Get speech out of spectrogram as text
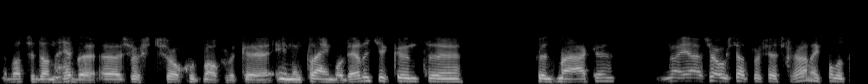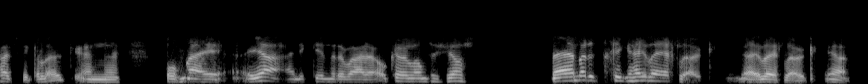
wat ze dan hebben zo, zo goed mogelijk in een klein modelletje kunt, kunt maken. Nou ja, zo is dat proces gegaan. Ik vond het hartstikke leuk. En Volgens mij, ja, en de kinderen waren ook heel enthousiast. Nee, maar het ging heel erg leuk. Heel erg leuk, ja.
